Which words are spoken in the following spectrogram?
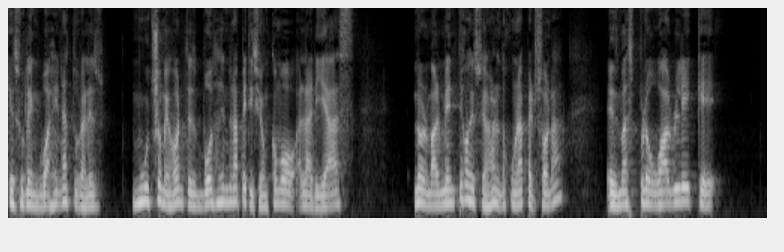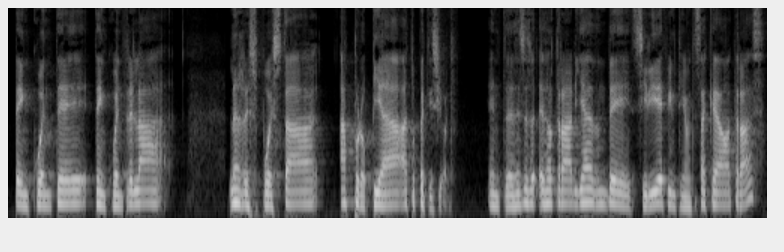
que su lenguaje natural es mucho mejor. Entonces, vos haciendo una petición como la harías normalmente cuando estuvieras hablando con una persona, es más probable que te encuentre, te encuentre la, respuesta apropiada a tu petición. Entonces es, otra área donde Siri definitivamente se ha quedado atrás.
